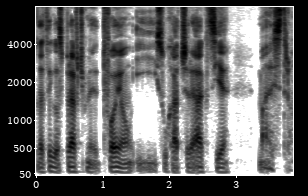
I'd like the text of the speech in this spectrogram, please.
Dlatego sprawdźmy twoją i słuchaczy reakcję. Maestro.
